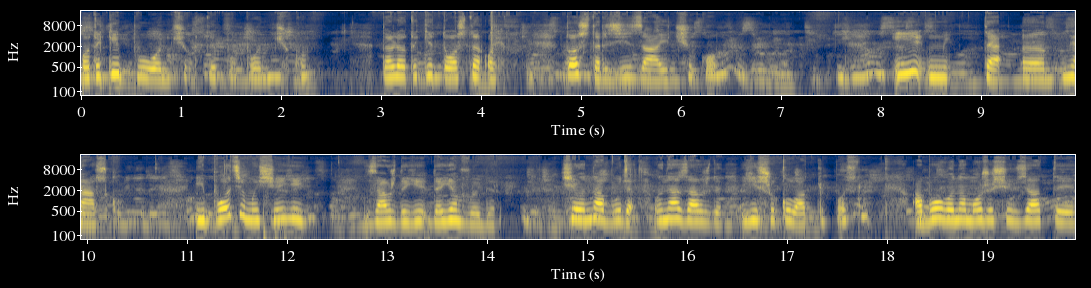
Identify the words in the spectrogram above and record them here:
Отакий пончик, типу пончика. Далі отакий тостер. Ой, тостер зі зайчиком. І те, е. І потім ми ще їй завжди їй даємо вибір. Чи вона буде, вона завжди їсть шоколадки після, або вона може ще взяти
